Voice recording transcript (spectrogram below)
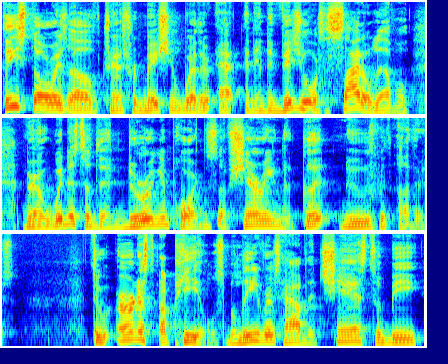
These stories of transformation, whether at an individual or societal level, bear witness to the enduring importance of sharing the good news with others. Through earnest appeals, believers have the chance to be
